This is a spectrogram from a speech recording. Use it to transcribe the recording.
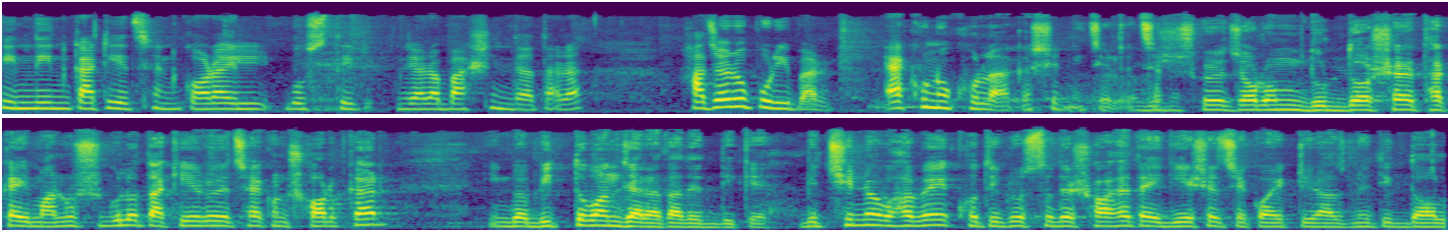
তিন দিন কাটিয়েছেন করাইল বস্তির যারা বাসিন্দা তারা হাজারো পরিবার এখনও খোলা আকাশের নিচে রয়েছে। বিশেষ করে চরম দুর্দশায় থাকা এই মানুষগুলো তাকিয়ে রয়েছে এখন সরকার কিংবা বিত্তবান যারা তাদের দিকে। বিচ্ছিন্নভাবে ক্ষতিগ্রস্তদের সহায়তা এগিয়ে এসেছে কয়েকটি রাজনৈতিক দল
